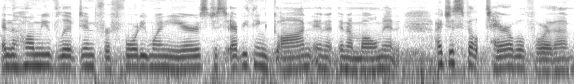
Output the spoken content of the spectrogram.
and the home you've lived in for 41 years, just everything gone in a, in a moment. I just felt terrible for them.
